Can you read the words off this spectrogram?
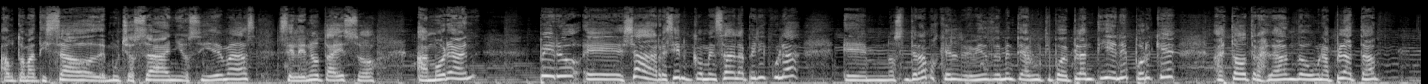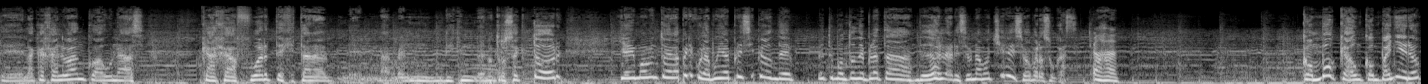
automatizado de muchos años y demás. Se le nota eso a Morán. Pero eh, ya recién comenzada la película, eh, nos enteramos que él evidentemente algún tipo de plan tiene porque ha estado trasladando una plata de la caja del banco a unas cajas fuertes que están en, en otro sector. Y hay un momento de la película, muy al principio, donde mete un montón de plata de dólares en una mochila y se va para su casa Ajá. convoca a un compañero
